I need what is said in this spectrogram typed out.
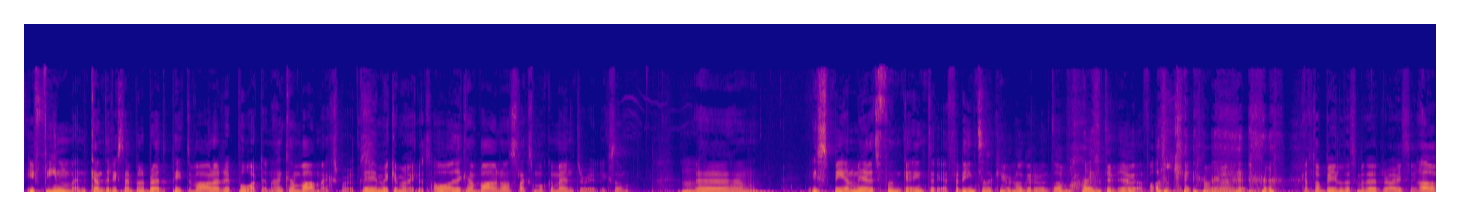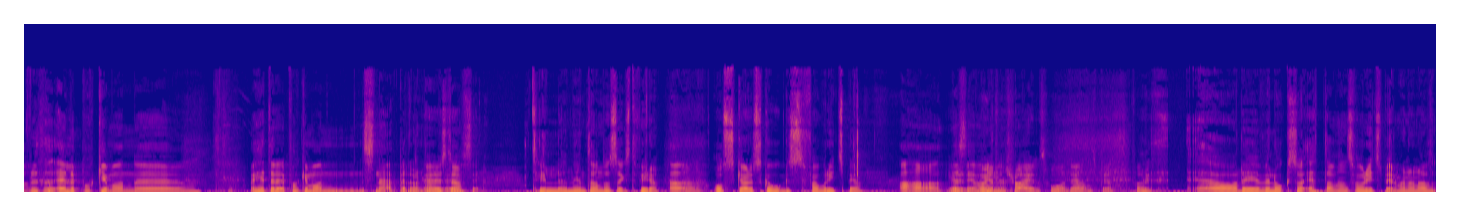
i filmen kan till exempel Brad Pitt vara reportern, han kan vara Max Brooks. Det är mycket möjligt. Och det kan Mm. vara någon slags mockumentary liksom. Mm. I spelmediet funkar inte det, för det är inte så kul att gå runt och bara intervjua folk. Ja. kan ta bilder som är Dead Rising. ja, precis. Eller Pokémon, eh, vad heter det? Pokémon Snap eller vad det Ja, just det. Till Nintendo 64. Ja. Oskar Skogs favoritspel. Aha, det, ser var inte Trials HD hans spel? Favorit? Ja, det är väl också ett av hans favoritspel, men han har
